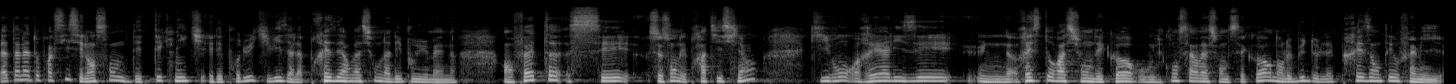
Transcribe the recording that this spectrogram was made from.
la thanatopraxie, c'est l'ensemble des techniques et des produits qui visent à la préservation de la dépouille humaine. En fait, ce sont des praticiens qui vont réaliser une restauration des corps ou une conservation de ces corps dans le but de les présenter aux familles.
